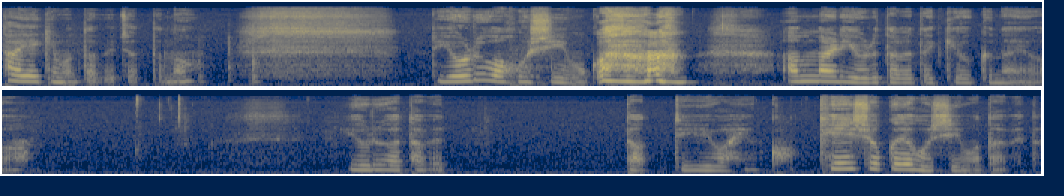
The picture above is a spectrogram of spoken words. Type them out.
たい焼きも食べちゃったなで夜は欲しいもかな あんまり夜食べた記憶ないわ夜は食べたって言わへんか軽食で欲しいも食べた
